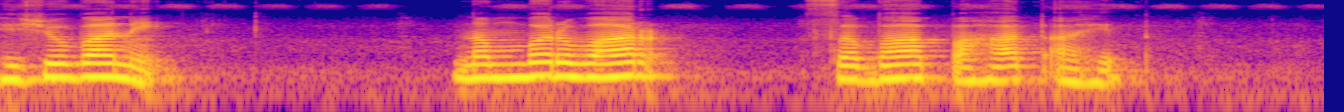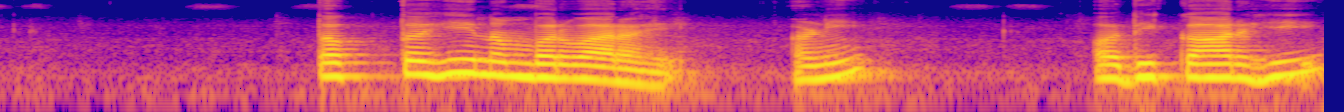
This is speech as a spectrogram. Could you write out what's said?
हिशोबाने नंबरवार सभा पाहत आहेत. तख्तही नंबरवार आहे आणि अधिकारही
